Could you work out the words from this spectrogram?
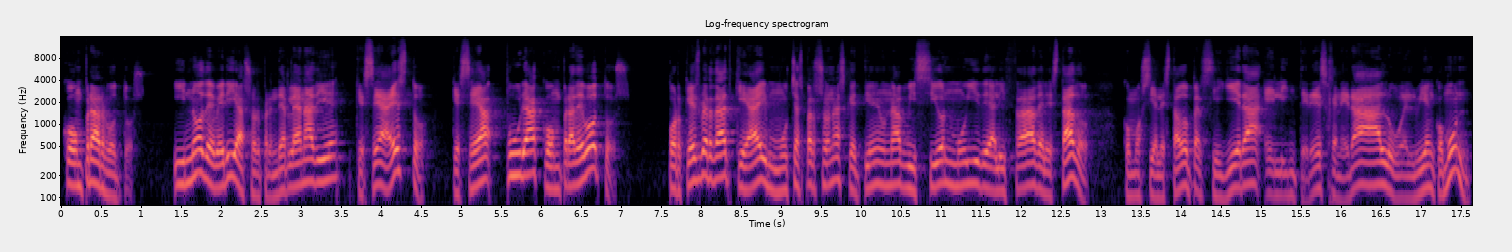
comprar votos. Y no debería sorprenderle a nadie que sea esto, que sea pura compra de votos porque es verdad que hay muchas personas que tienen una visión muy idealizada del Estado, como si el Estado persiguiera el interés general o el bien común.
